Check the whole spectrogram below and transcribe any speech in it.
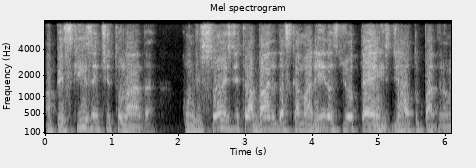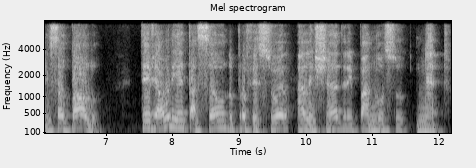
A pesquisa intitulada Condições de Trabalho das Camareiras de Hotéis de Alto Padrão em São Paulo teve a orientação do professor Alexandre Panosso Neto.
